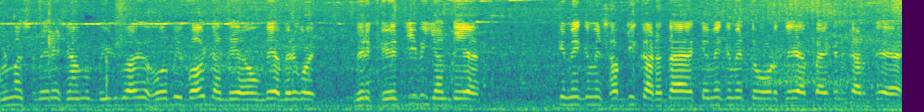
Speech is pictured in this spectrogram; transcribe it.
ਹੁਣ ਮੈਂ ਸਵੇਰੇ ਸ਼ਾਮ ਵੀਡੀਓ ਆ ਹੋਰ ਵੀ ਬਹੁਤ ਜਾਂਦੇ ਆ ਆਉਂਦੇ ਆ ਮੇਰੇ ਕੋਲ। ਮੇਰੇ ਖੇਤ ਜੀ ਵੀ ਜਾਂਦੇ ਆ। ਕਿਵੇਂ ਕਿਵੇਂ ਸਬਜ਼ੀ ਕੱਟਦਾ ਹੈ ਕਿਵੇਂ ਕਿਵੇਂ ਤੋੜਦੇ ਆ ਪੈਕਿੰਗ ਕਰਦੇ ਆ।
